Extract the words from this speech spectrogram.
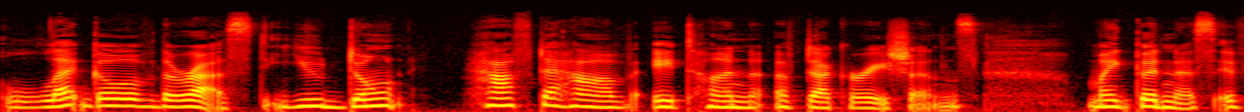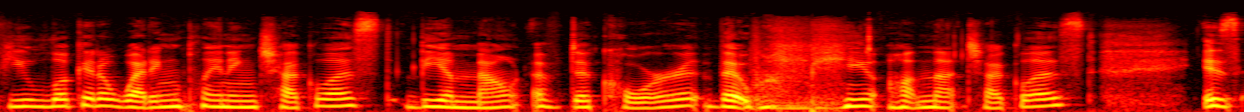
let go of the rest. You don't have to have a ton of decorations my goodness, if you look at a wedding planning checklist, the amount of decor that will be on that checklist is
